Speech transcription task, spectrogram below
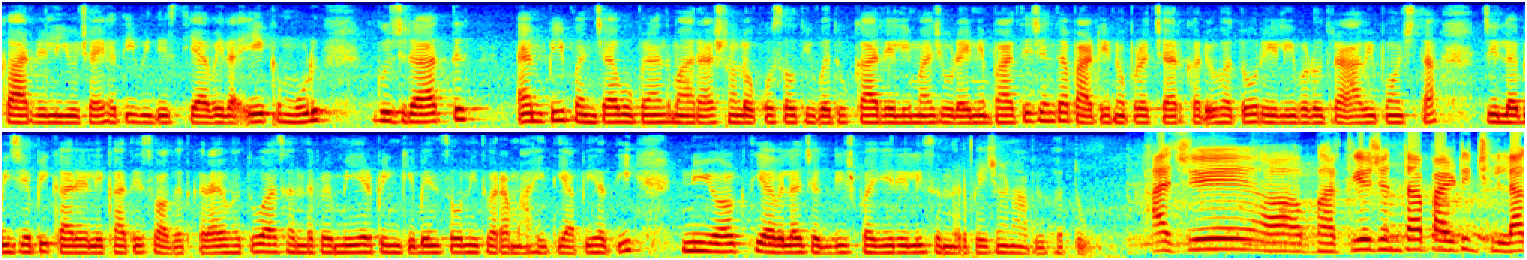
કાર રેલી યોજાઈ હતી. વિદેશથી આવેલા એક મૂળ ગુજરાત એમપી પંજાબ ઉપરાંત મહારાષ્ટ્રના લોકો સૌથી વધુ કાર રેલીમાં જોડાઈને ભારતીય જનતા પાર્ટીનો પ્રચાર કર્યો હતો. રેલી વડોદરા આવી પહોંચતા જિલ્લા બીજેપી કાર્યાલય ખાતે સ્વાગત કરાયું હતું. આ સંદર્ભે મેયર પિંકીબેન સોની દ્વારા માહિતી આપી હતી. ન્યૂયોર્કથી આવેલા જગદીશભાઈએ રેલી સંદર્ભે જણાવ્યું હતું. આજે ભારતીય જનતા પાર્ટી જિલ્લા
